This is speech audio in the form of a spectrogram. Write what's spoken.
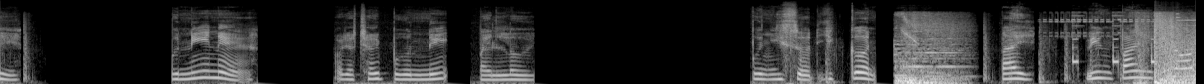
ย ปืนนี้เนี่ย เราจะใช้ปืนนี้ไปเลย ปืนอีเสิร์ตอีเกิลไป วิ่งไปโดด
